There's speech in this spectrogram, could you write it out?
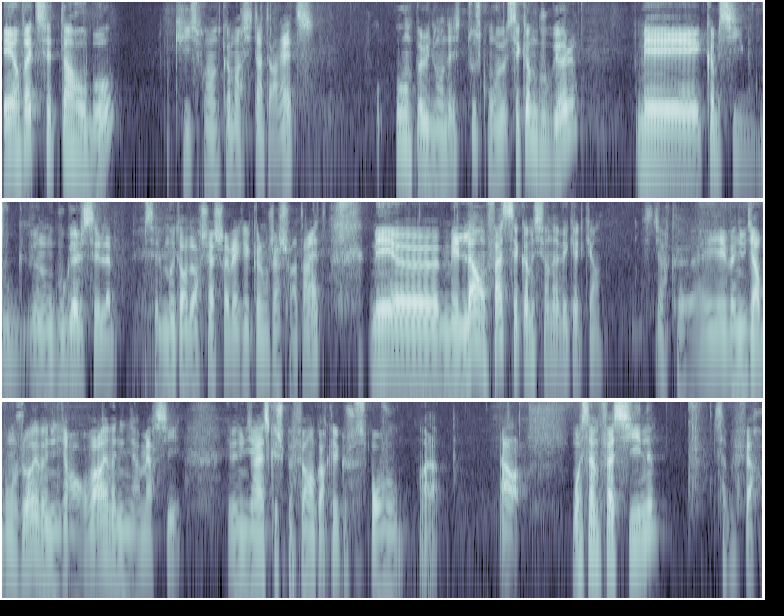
Et en fait, c'est un robot qui se présente comme un site internet où on peut lui demander tout ce qu'on veut. C'est comme Google, mais comme si Google, c'est le moteur de recherche avec lequel on cherche sur internet. Mais, euh, mais là, en face, c'est comme si on avait quelqu'un. C'est-à-dire qu'il va nous dire bonjour, il va nous dire au revoir, il va nous dire merci, il va nous dire est-ce que je peux faire encore quelque chose pour vous? Voilà. Alors, moi, ça me fascine. Ça peut faire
